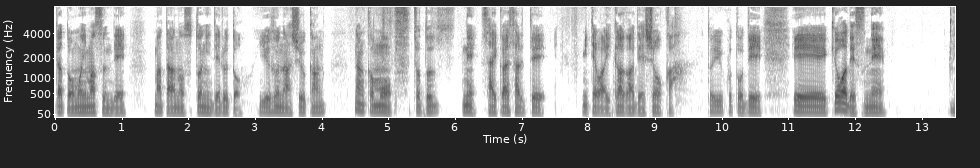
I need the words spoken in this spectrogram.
だと思いますんで、またあの、外に出るという風な習慣なんかも、ちょっとずつね、再開されてみてはいかがでしょうか。ということで、えー今日はですね、え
